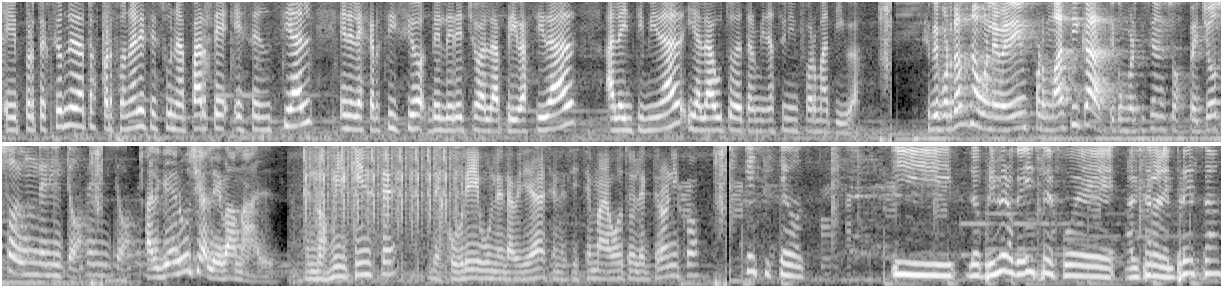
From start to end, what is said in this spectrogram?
eh, protección de datos personales es una parte esencial en el ejercicio del derecho a la privacidad, a la intimidad y a la autodeterminación informativa. Si reportas una vulnerabilidad informática, te convertís en sospechoso de un delito. Al que denuncia le va mal. En 2015 descubrí vulnerabilidades en el sistema de voto electrónico. ¿Qué hiciste vos? Y lo primero que hice fue avisar a la empresa.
